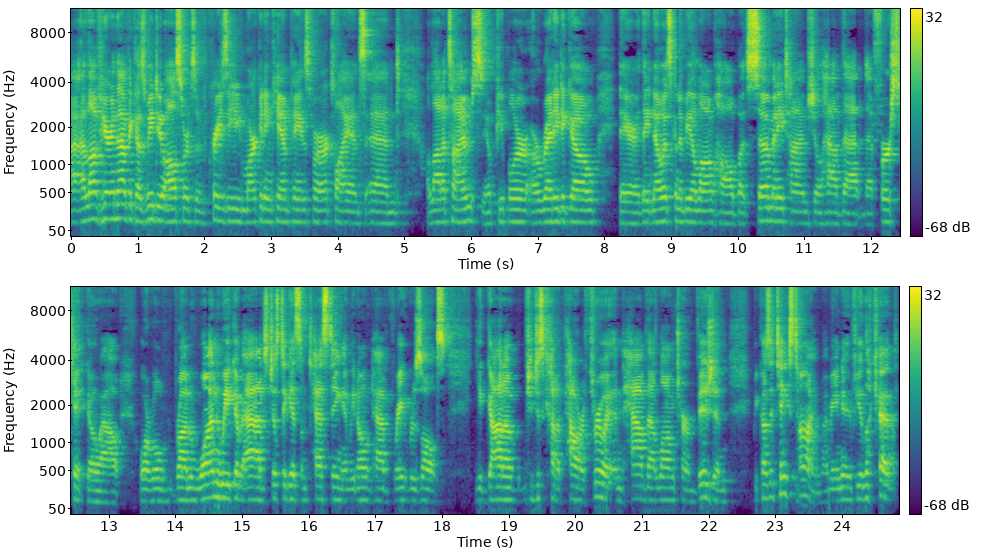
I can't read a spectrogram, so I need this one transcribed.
I love hearing that because we do all sorts of crazy marketing campaigns for our clients. And a lot of times, you know, people are, are ready to go. They're, they know it's going to be a long haul, but so many times you'll have that, that first hit go out, or we'll run one week of ads just to get some testing and we don't have great results. You gotta, you just gotta power through it and have that long-term vision because it takes time. I mean, if you look at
